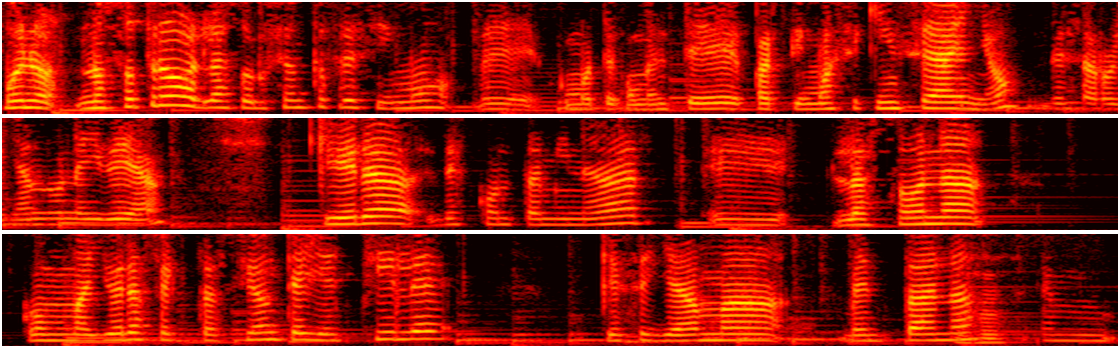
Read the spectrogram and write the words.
Bueno, nosotros la solución que ofrecimos, eh, como te comenté, partimos hace 15 años desarrollando una idea que era descontaminar eh, la zona con mayor afectación que hay en Chile, que se llama Ventana, en,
